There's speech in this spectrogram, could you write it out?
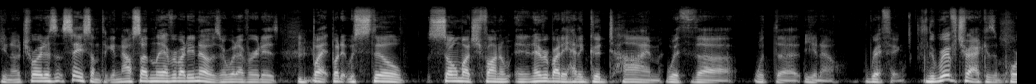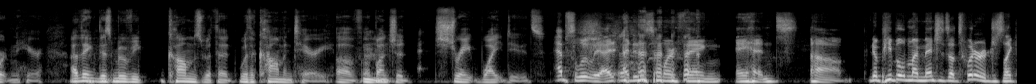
you know, Troy doesn't say something and now suddenly everybody knows or whatever it is. Mm-hmm. But but it was still so much fun and everybody had a good time with the with the, you know, riffing. The riff track is important here. I think mm-hmm. this movie comes with a with a commentary of a mm-hmm. bunch of straight white dudes. Absolutely. I, I did a similar thing. And, um, you know, people in my mentions on Twitter are just like,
